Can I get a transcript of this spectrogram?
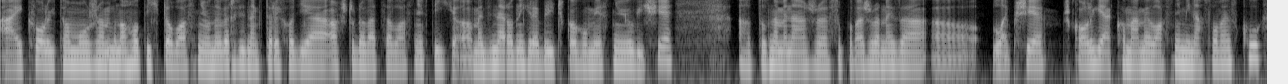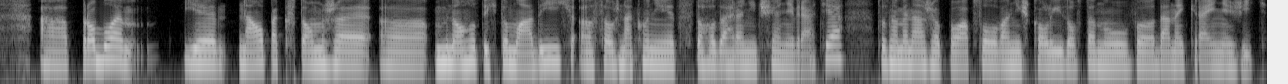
aj kvôli tomu, že mnoho týchto vlastne univerzít, na ktoré chodia študovať sa vlastne v tých e, medzinárodných rebríčkoch umiestňujú vyššie. To znamená, že sú považované za e, lepšie školy, ako máme vlastne my na Slovensku. A problém je naopak v tom, že e, mnoho týchto mladých e, sa už nakoniec z toho zahraničia nevrátia. To znamená, že po absolvovaní školy zostanú v danej krajine žiť.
